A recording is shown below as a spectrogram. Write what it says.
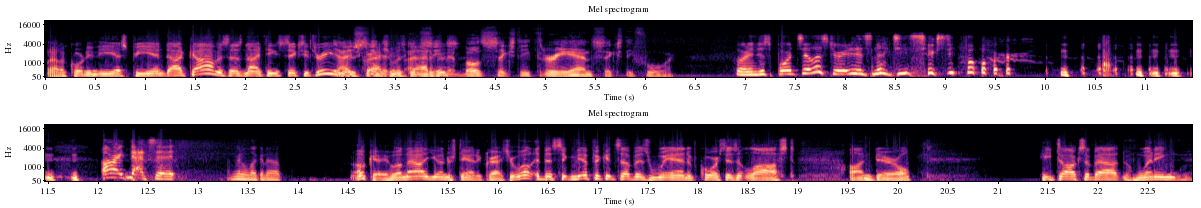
Well, according to ESPN.com, it says 1963. Yeah, I've seen, it, I've seen it both 63 and 64. According to Sports Illustrated, it's 1964. All right, that's it. I'm going to look it up. Okay, well, now you understand it, Crasher. Well, the significance of his win, of course, isn't lost on Darrell. He talks about winning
